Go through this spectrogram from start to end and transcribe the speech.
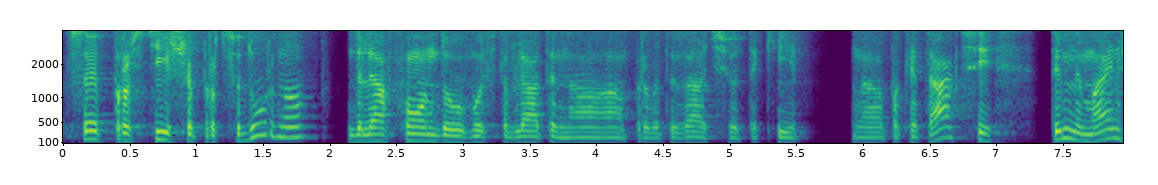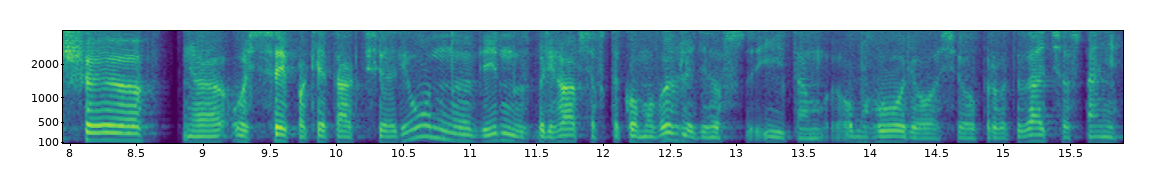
Це простіше процедурно для фонду виставляти на приватизацію такі е, пакети акцій. Тим не менше, ось цей пакет акцій Оріон він зберігався в такому вигляді і там обговорювалася його приватизація останні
